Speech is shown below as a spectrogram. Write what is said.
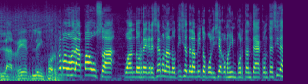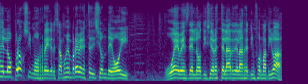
La red le informa. Nos vamos a la pausa. Cuando regresemos las noticias del ámbito policíaco más importantes acontecidas en lo próximo, regresamos en breve en esta edición de hoy, jueves del noticiero estelar de la red informativa.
